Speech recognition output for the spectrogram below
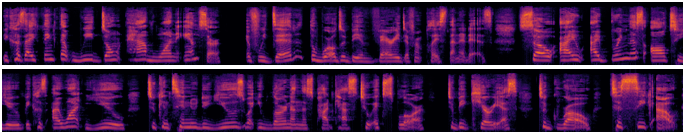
because I think that we don't have one answer. If we did, the world would be a very different place than it is. So I, I bring this all to you because I want you to continue to use what you learn on this podcast to explore, to be curious, to grow, to seek out,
